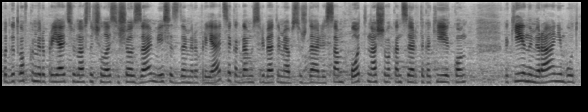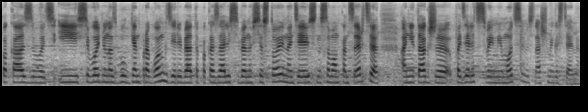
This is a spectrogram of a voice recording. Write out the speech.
Подготовка мероприятия у нас началась еще за месяц до мероприятия, когда мы с ребятами обсуждали сам ход нашего концерта, какие кон какие номера они будут показывать. И сегодня у нас был генпрогон, где ребята показали себя на все сто, и надеюсь, на самом концерте они также поделятся своими эмоциями с нашими гостями.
